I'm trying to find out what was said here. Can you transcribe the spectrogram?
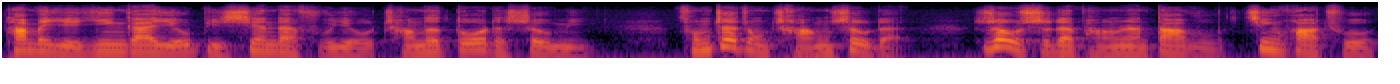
它们也应该有比现代蜉蝣长得多的寿命。从这种长寿的肉食的庞然大物进化出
